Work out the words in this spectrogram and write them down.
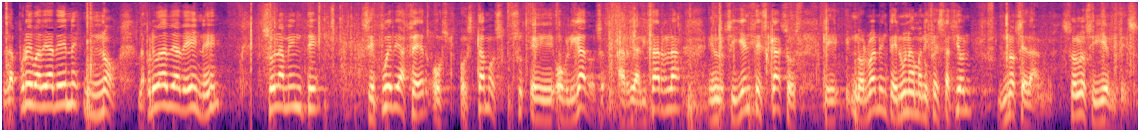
La prueba de ADN, no. La prueba de ADN solamente se puede hacer o, estamos eh, obligados a realizarla en los siguientes casos que normalmente en una manifestación no se dan. Son los siguientes.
